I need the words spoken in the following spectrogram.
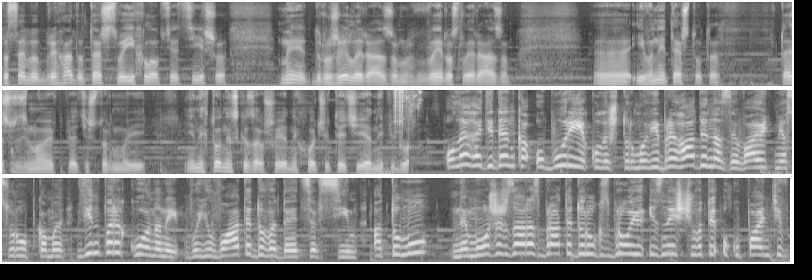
до себе бригаду, теж свої хлопці, ці, що ми дружили разом, виросли разом. Е, І вони теж тут, теж зі мною в п'ятій штурмовій. І ніхто не сказав, що я не хочу йти чи я не піду. Олега Діденка обурює, коли штурмові бригади називають м'ясорубками. Він переконаний, воювати доведеться всім. А тому не можеш зараз брати до рук зброю і знищувати окупантів.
